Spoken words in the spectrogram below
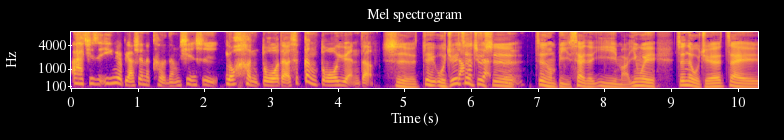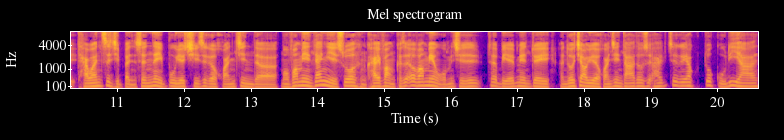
啊，其实音乐表现的可能性是有很多的，是更多元的。是，对，我觉得这就是。这种比赛的意义嘛？因为真的，我觉得在台湾自己本身内部，尤其这个环境的某方面，当然也说很开放，可是二方面，我们其实特别面对很多教育的环境，大家都是哎，这个要多鼓励啊，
